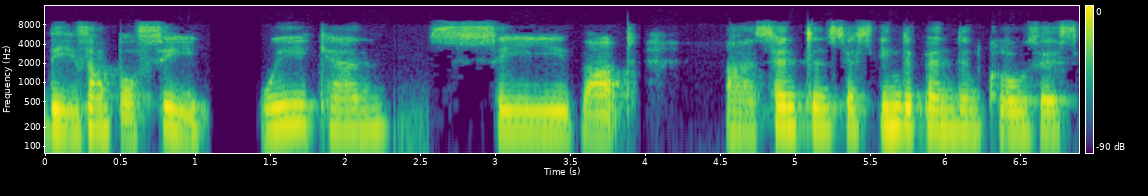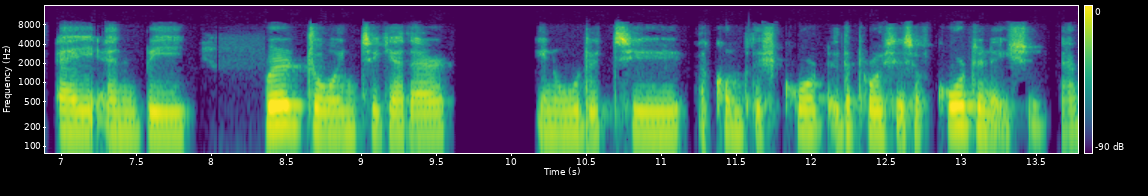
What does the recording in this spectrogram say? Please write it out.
the example C, we can see that uh, sentences, independent clauses A and B were joined together in order to accomplish the process of coordination. Yeah?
